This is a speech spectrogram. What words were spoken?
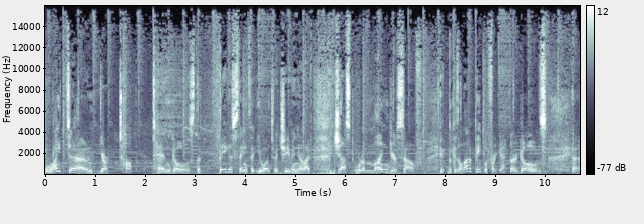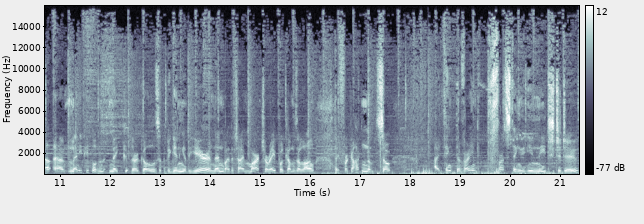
Write down your top 10 goals, the biggest things that you want to achieve in your life. Just remind yourself because a lot of people forget their goals. Uh, uh, many people make their goals at the beginning of the year, and then by the time March or April comes along, they've forgotten them. So, I think the very first thing that you need to do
